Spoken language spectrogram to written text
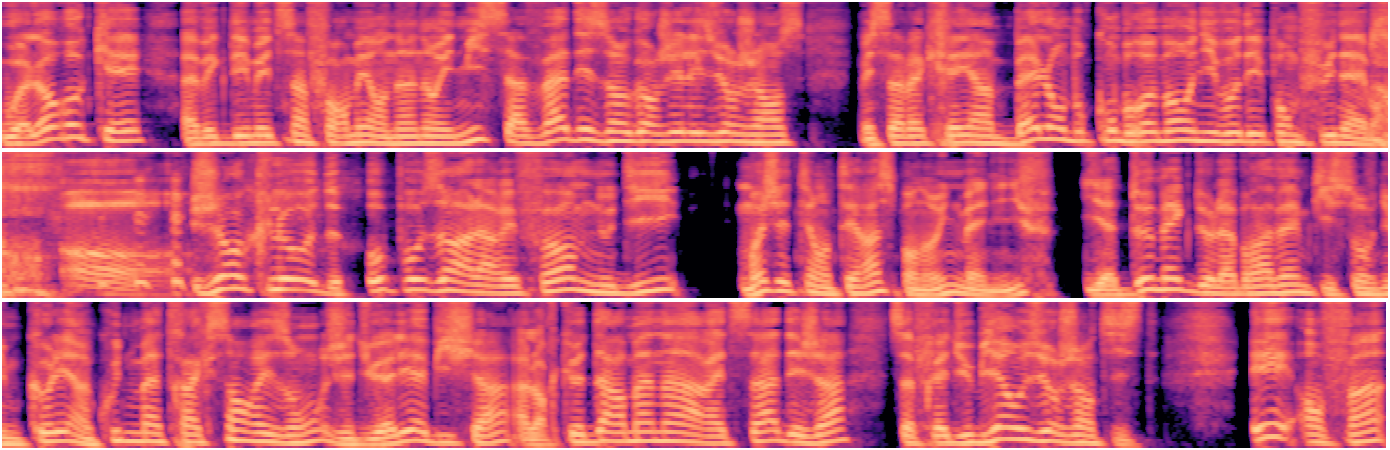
Ou alors, ok, avec des médecins formés en un an et demi, ça va désengorger les urgences. Mais ça va créer un bel encombrement au niveau des pompes funèbres. Jean-Claude, opposant à la réforme, nous dit moi, j'étais en terrasse pendant une manif. Il y a deux mecs de la Bravem qui sont venus me coller un coup de matraque sans raison. J'ai dû aller à Bichat. Alors que Darmanin arrête ça, déjà, ça ferait du bien aux urgentistes. Et enfin,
